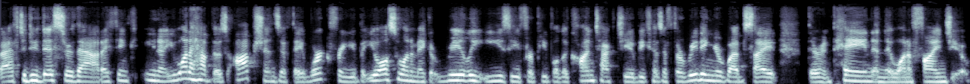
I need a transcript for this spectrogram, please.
I have to do this or that. I think, you know, you want to have those options if they work for you, but you also want to make it really easy for people to contact you because if they're reading your website, they're in pain and they want to find you.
